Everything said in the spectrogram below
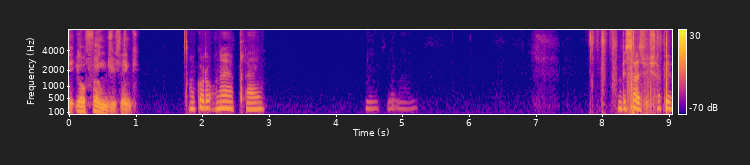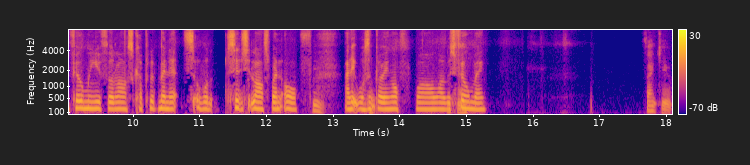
it your phone, do you think? I've got it on airplane. And besides which, I've been filming you for the last couple of minutes, or since it last went off, Hmm. and it wasn't going off while I was Okay. filming. Thank you.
